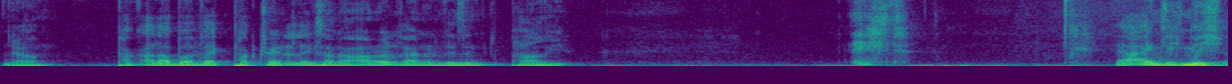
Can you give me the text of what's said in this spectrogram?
Ja, pack Alaba weg, pack Trent Alexander Arnold rein und wir sind pari. Echt? Ja, eigentlich nicht.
